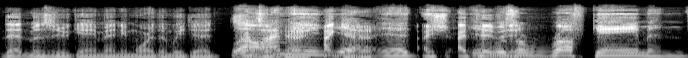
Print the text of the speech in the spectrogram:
that that Mizzou game any more than we did. Well, That's I mean, I get yeah, it. It, I sh- I it was a rough game, and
